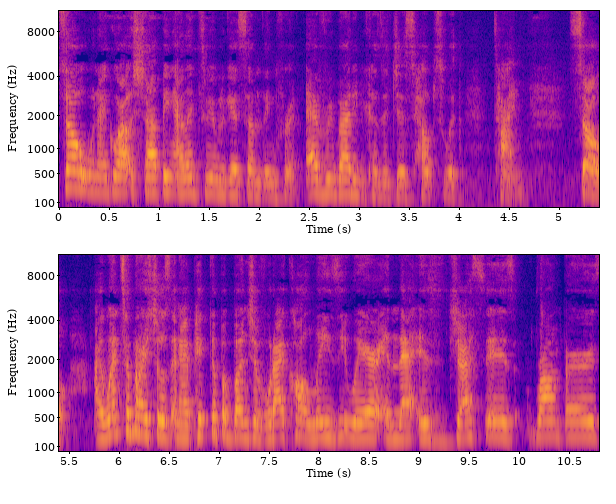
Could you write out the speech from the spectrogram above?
So when i go out shopping i like to be able to get something for everybody because it just helps with time. So I went to Marshall's and I picked up a bunch of what I call lazy wear and that is dresses, rompers,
